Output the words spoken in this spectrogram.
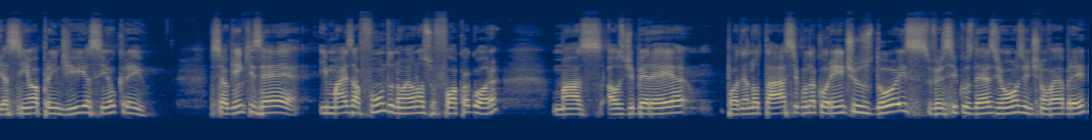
E assim eu aprendi e assim eu creio. Se alguém quiser ir mais a fundo, não é o nosso foco agora, mas aos de Bereia podem anotar 2 Coríntios 2, versículos 10 e 11, a gente não vai abrir,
